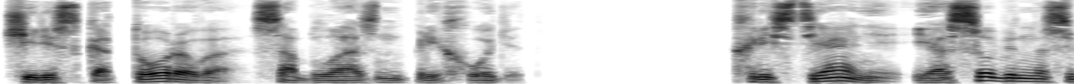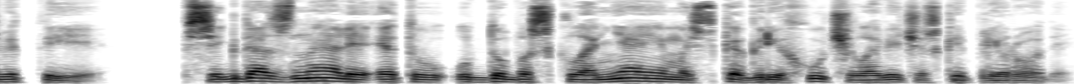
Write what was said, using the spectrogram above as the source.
через которого соблазн приходит». Христиане, и особенно святые, всегда знали эту удобосклоняемость к греху человеческой природы.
